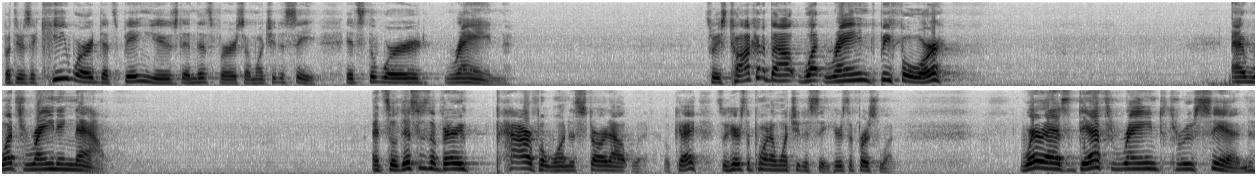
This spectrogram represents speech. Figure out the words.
But there's a key word that's being used in this verse I want you to see. It's the word reign. So he's talking about what reigned before and what's reigning now. And so this is a very powerful one to start out with, okay? So here's the point I want you to see. Here's the first one. Whereas death reigned through sin,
